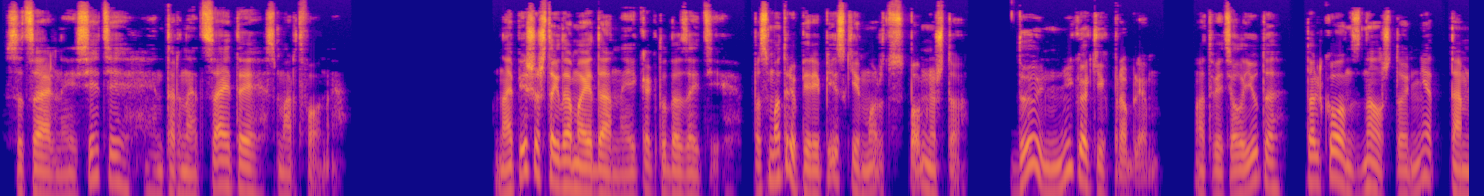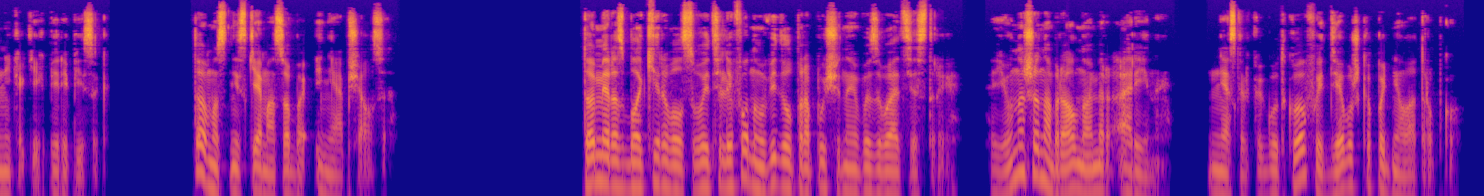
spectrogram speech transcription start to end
Социальные сети, интернет-сайты, смартфоны. Напишешь тогда мои данные и как туда зайти. Посмотрю переписки, может, вспомню что. Да никаких проблем, ответил Юта, только он знал, что нет там никаких переписок. Томас ни с кем особо и не общался. Томми разблокировал свой телефон и увидел пропущенные вызовы от сестры. Юноша набрал номер Арины. Несколько гудков, и девушка подняла трубку.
